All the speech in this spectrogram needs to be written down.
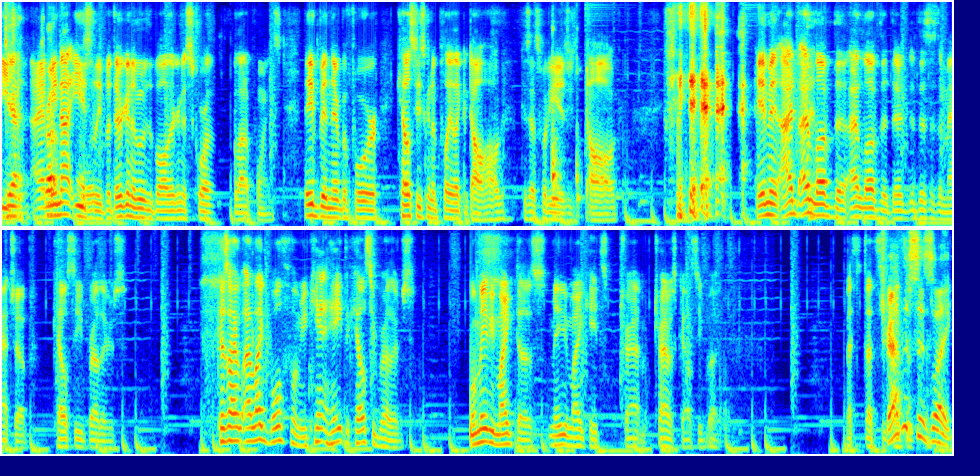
Easily. Yeah, I mean not easily, but they're going to move the ball. They're going to score a lot of points. They've been there before. Kelce's going to play like a dog. because that's what he is. He's a dog. Him and I, I love the, I love that this is a matchup. Kelce brothers. Because I, I like both of them. You can't hate the Kelce brothers. Well, maybe Mike does. Maybe Mike hates Tra- Travis Kelce, but that's that's Travis that's is like,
